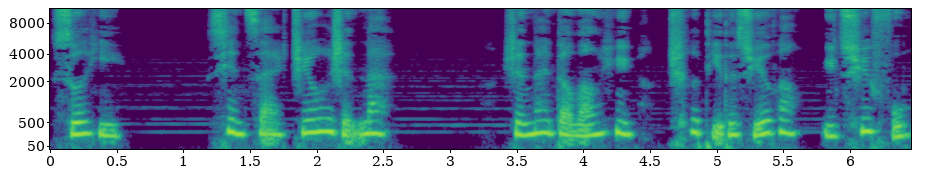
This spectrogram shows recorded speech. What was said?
所以，现在只有忍耐，忍耐到王玉彻底的绝望与屈服。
